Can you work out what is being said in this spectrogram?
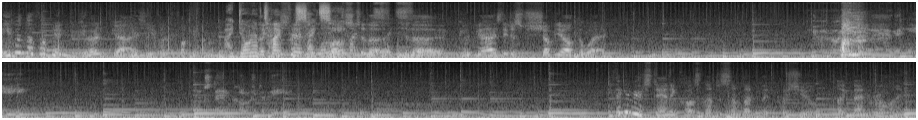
Even the fucking good guys even fucking. I don't have Like, time you for sightseeing. close to the to the good guys, they just shove you out the way. Even though you're mad at. Don't stand close to me. Think if you're standing close enough to somebody that push you like that in real life?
